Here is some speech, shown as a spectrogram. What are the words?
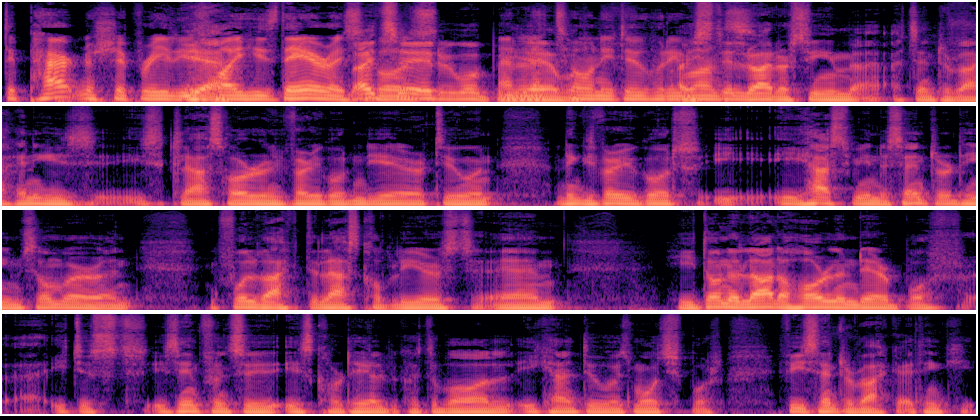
the partnership really is why he's there. I I'd suppose. say it would be, and yeah, let Tony do what he I wants. I still rather see him at centre back. I think he's he's a class hurler. and very good in the air too, and I think he's very good. He, he has to be in the centre team somewhere. And full back the last couple of years, um, he done a lot of hurling there, but uh, he just his influence is, is curtailed because the ball he can't do as much. But if he's centre back, I think he,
